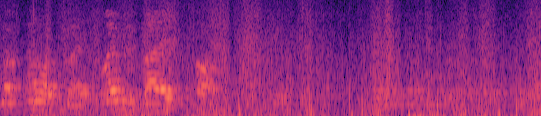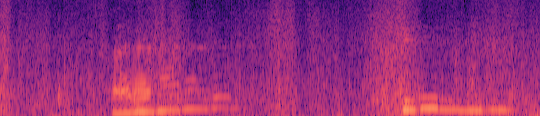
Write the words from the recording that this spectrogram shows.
my son was like,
